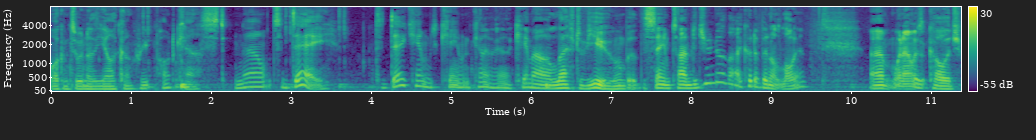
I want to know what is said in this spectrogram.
Welcome to another Yellow Concrete podcast. Now, today, today came came kind of uh, came out of left view, but at the same time, did you know that I could have been a lawyer? Um, when I was at college,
